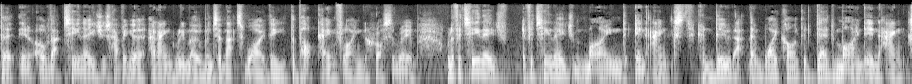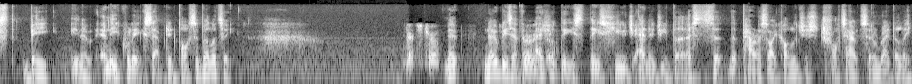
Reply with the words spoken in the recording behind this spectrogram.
that you know, oh, that teenager's having a, an angry moment, and that's why the, the pot came flying across the room. Well, if a teenage if a teenage mind in angst can do that, then why can't a dead mind in angst be you know an equally accepted possibility? That's true. No, nobody's ever Very measured these these huge energy bursts that, that parapsychologists trot out so readily.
